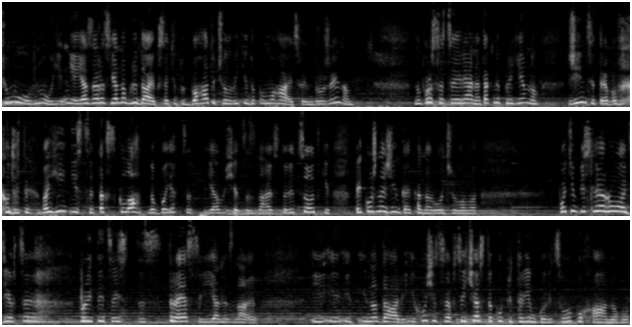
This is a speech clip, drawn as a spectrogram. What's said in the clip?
Чому? Ну, ні, я зараз я наблюдаю, кстати, тут багато чоловіків допомагають своїм дружинам. Ну просто це реально так неприємно. Жінці треба виходити. Вагітність це так складно, бо я це я взагалі це знаю 100%. Та й кожна жінка, яка народжувала. Потім після родів це пройти цей стрес, і я не знаю. І, і, і, надалі. І хочеться в цей час таку підтримку від свого коханого.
